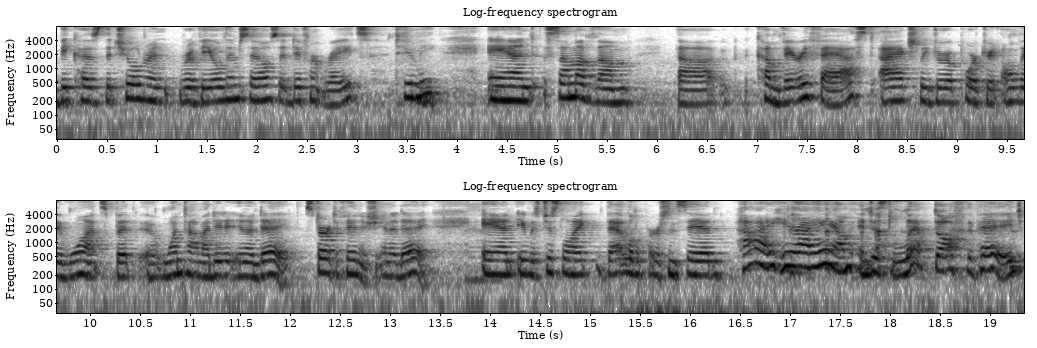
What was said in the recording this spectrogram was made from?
because the children reveal themselves at different rates to me, hmm. and some of them uh, come very fast. I actually drew a portrait only once, but uh, one time I did it in a day, start to finish, in a day. And it was just like that little person said, Hi, here I am, and just leapt off the page.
